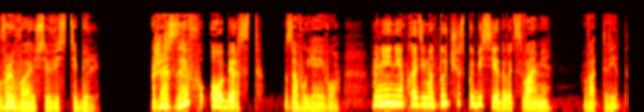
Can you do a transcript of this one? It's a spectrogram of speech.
врываюсь в вестибюль. «Жозеф Оберст!» — зову я его. «Мне необходимо тотчас побеседовать с вами». В ответ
